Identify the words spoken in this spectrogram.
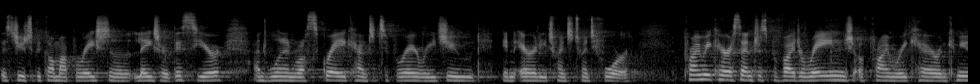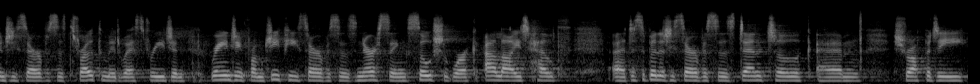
is due to become operational later this year, and one in Roscrea, County Tipperary, due in early 2024. Primary care centres provide a range of primary care and community services throughout the Midwest region, ranging from GP services, nursing, social work, allied health, uh, disability services, dental, um, chiropody,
